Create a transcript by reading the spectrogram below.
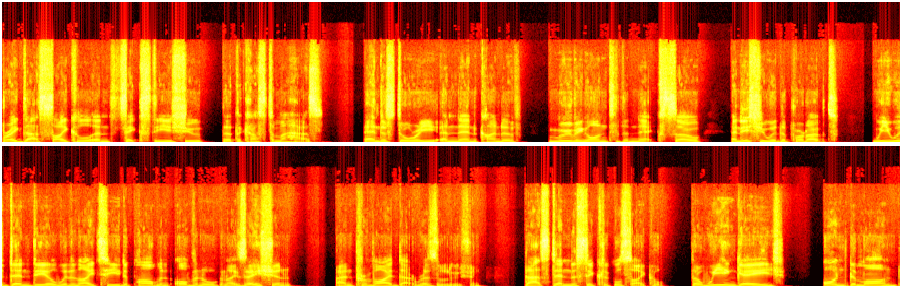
break that cycle and fix the issue that the customer has. End of story and then kind of moving on to the next. So an issue with the product we would then deal with an IT department of an organization and provide that resolution. That's then the cyclical cycle. that we engage on demand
